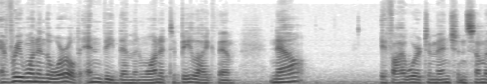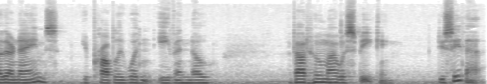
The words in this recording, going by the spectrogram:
everyone in the world envied them and wanted to be like them. Now, if I were to mention some of their names, you probably wouldn't even know about whom I was speaking. Do you see that?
